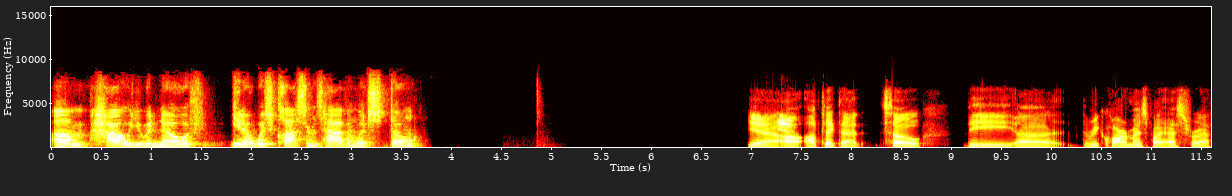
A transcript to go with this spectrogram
um, how you would know if, you know, which classrooms have and which don't? Yeah, I'll, I'll take that. So the, uh, the requirements by SREF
